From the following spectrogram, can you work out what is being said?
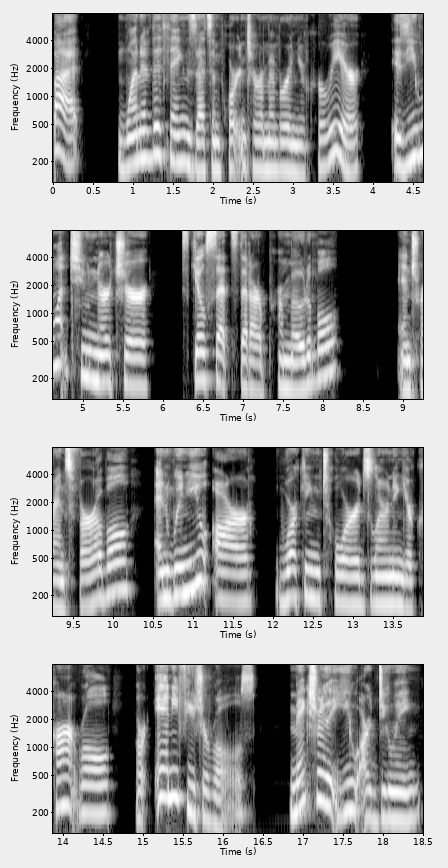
But one of the things that's important to remember in your career is you want to nurture skill sets that are promotable and transferable. And when you are working towards learning your current role or any future roles, make sure that you are doing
